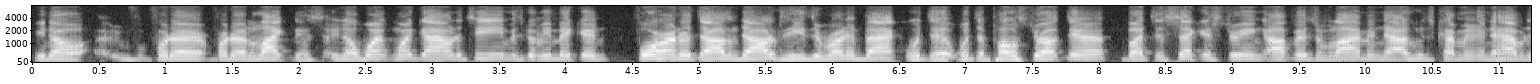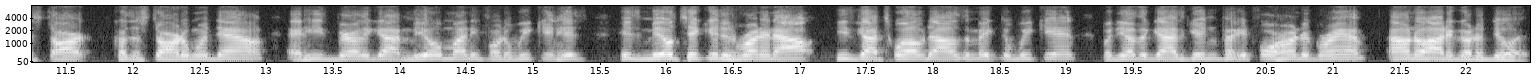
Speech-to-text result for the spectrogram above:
You know, for their for their likeness. You know, one one guy on the team is going to be making four hundred thousand dollars because he's the running back with the with the poster out there. But the second string offensive lineman now who's coming in to have to start because the starter went down and he's barely got meal money for the weekend. His his meal ticket is running out. He's got twelve dollars to make the weekend, but the other guy's getting paid four hundred grand. I don't know how they're to do it.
